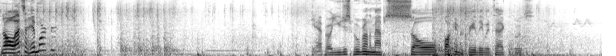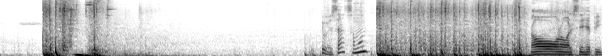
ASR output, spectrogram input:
No, that's a hit marker? Yeah, bro, you just move around the map so fucking freely with tac boots. Dude, is that someone? No, no, I just need a hippie.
